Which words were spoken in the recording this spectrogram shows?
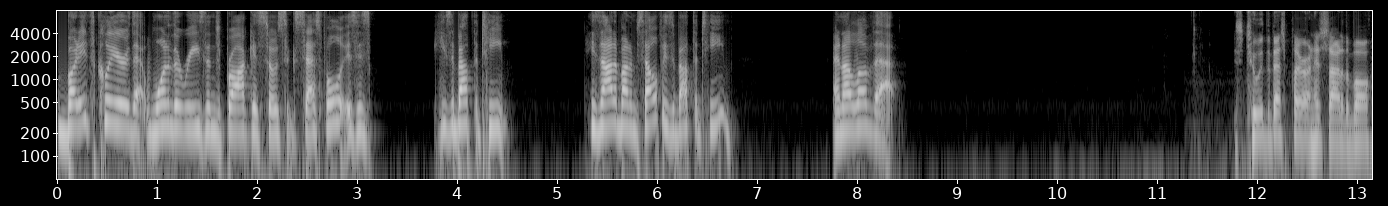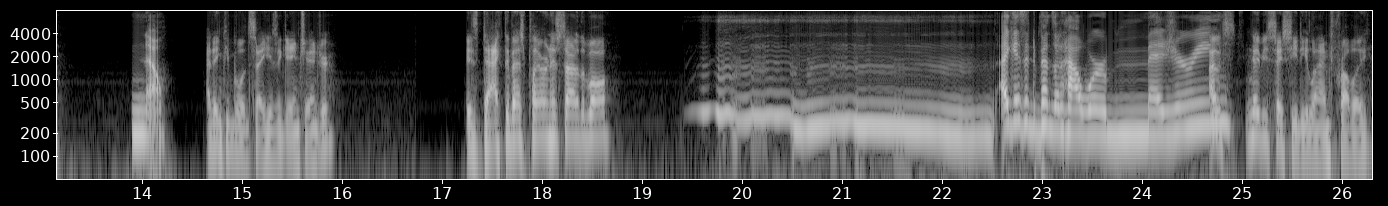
but it's clear that one of the reasons Brock is so successful is his he's about the team. He's not about himself, he's about the team. And I love that. Is Tua the best player on his side of the ball? No. I think people would say he's a game changer. Is Dak the best player on his side of the ball? Mm, I guess it depends on how we're measuring. I would maybe say CeeDee Lamb's probably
